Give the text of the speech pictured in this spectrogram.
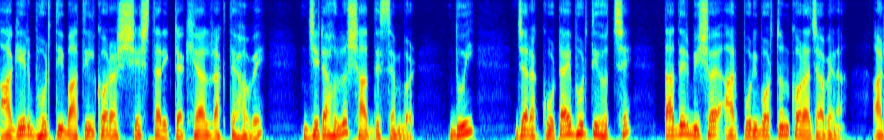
আগের ভর্তি বাতিল করার শেষ তারিখটা খেয়াল রাখতে হবে, যেটা হলো সাত ডিসেম্বর। দুই, যারা কোটায় ভর্তি হচ্ছে, তাদের বিষয় আর পরিবর্তন করা যাবে না। আর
